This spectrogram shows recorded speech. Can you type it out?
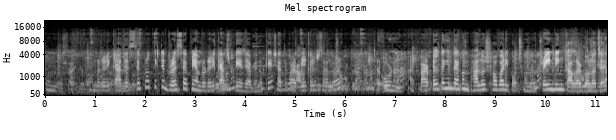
সুন্দর। এমব্রয়ডারি কাজ আছে। প্রত্যেকটা ড্রেসে আপনি এমব্রয়ডারি কাজ পেয়ে যাবেন ওকে সাথে পার্পল কালার সালোয়ার। আর ওড়না। আর পার্পেলটা কিন্তু এখন ভালো সবারই পছন্দ। ট্রেন্ডিং কালার বলা যায়।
